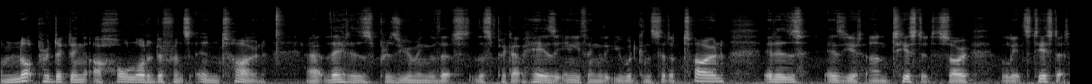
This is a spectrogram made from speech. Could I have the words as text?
I'm not predicting a whole lot of difference in tone. Uh, that is presuming that this pickup has anything that you would consider tone. It is as yet untested, so let's test it.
